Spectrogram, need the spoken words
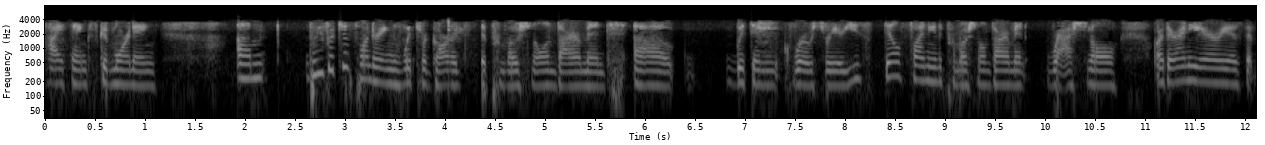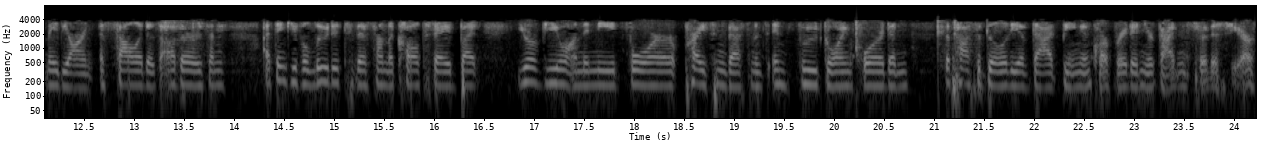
Hi. Thanks. Good morning. Um, we were just wondering with regards to the promotional environment uh, within grocery, are you still finding the promotional environment rational? Are there any areas that maybe aren't as solid as others? And I think you've alluded to this on the call today, but your view on the need for price investments in food going forward and the possibility of that being incorporated in your guidance for this year.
